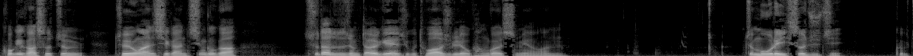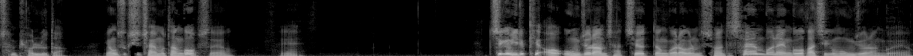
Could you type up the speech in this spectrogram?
거기 가서 좀 조용한 시간 친구가 수다도 좀 떨게 해주고 도와주려고 간 거였으면 좀 오래 있어주지. 그참 별로다. 영숙 씨 잘못한 거 없어요. 예. 지금 이렇게 어, 옹졸함 자체였던 거라 그러면서 저한테 사연 보낸 거가 지금 옹졸한 거예요.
